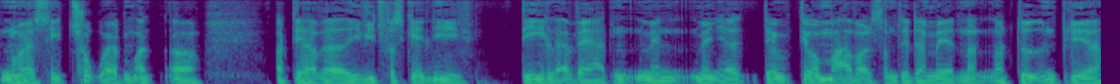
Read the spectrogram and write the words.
nu har jeg set to af dem, og, og, og det har været i vidt forskellige dele af verden, men, men ja, det, det var meget voldsomt det der med, at når, når døden bliver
